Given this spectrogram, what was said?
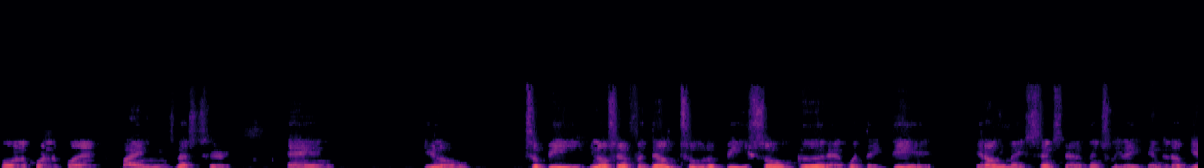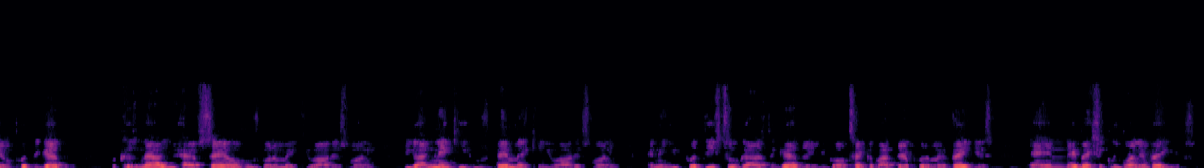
going according to plan by any means necessary. And you know, to be, you know, I'm saying for them two to be so good at what they did, it only made sense that eventually they ended up getting put together. Because now you have Sam who's to make you all this money. You got Nicky who's been making you all this money, and then you put these two guys together. You go take them out there, put them in Vegas, and they basically run in Vegas.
